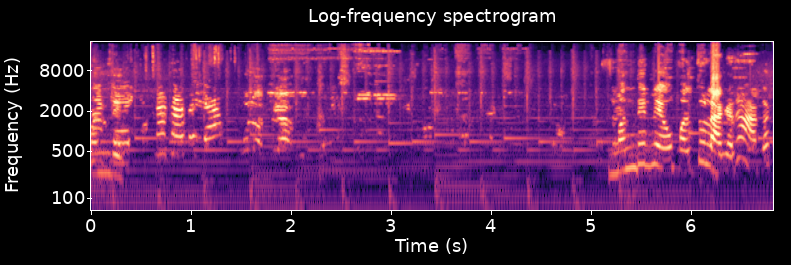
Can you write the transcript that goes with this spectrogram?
મંદિર. મંદિર ને એવું મળતું લાગે છે આગળ.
